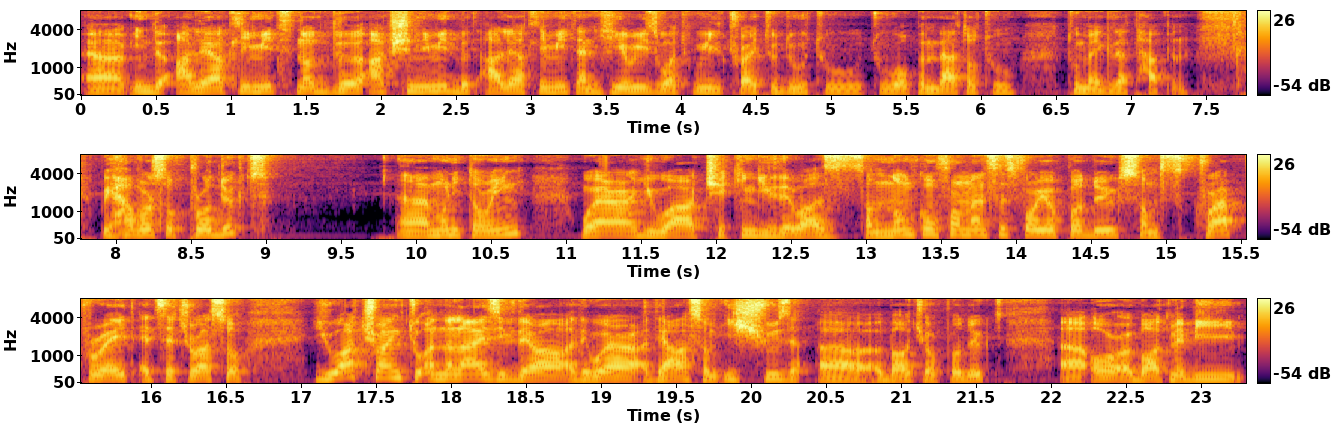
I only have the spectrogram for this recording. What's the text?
uh, in the alert limit, not the action limit, but alert limit. And here is what we'll try to do to, to open that or to, to make that happen. We have also product uh, monitoring where you are checking if there was some non-conformances for your product, some scrap rate, etc. So you are trying to analyze if there are there were there are some issues uh, about your product uh, or about maybe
